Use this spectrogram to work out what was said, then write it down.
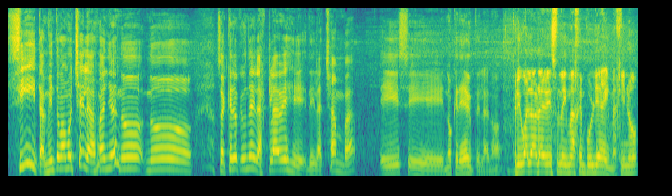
sí, también tomamos chelas, mañana no, no. O sea, creo que una de las claves de, de la chamba es eh, no creértela, ¿no? Pero igual ahora eres una imagen pública, imagino,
